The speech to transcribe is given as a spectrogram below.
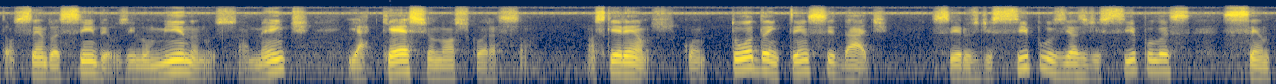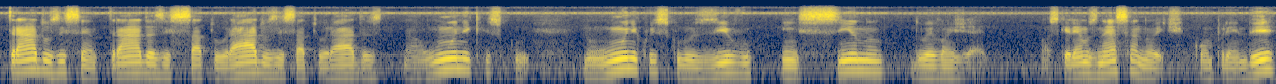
Então, sendo assim, Deus, ilumina-nos a mente e aquece o nosso coração. Nós queremos, com toda intensidade, ser os discípulos e as discípulas centrados e centradas e saturados e saturadas na única, no único exclusivo ensino do Evangelho. Nós queremos nessa noite compreender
